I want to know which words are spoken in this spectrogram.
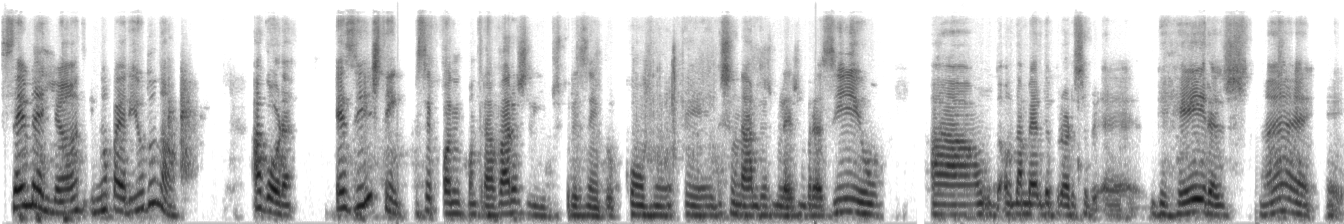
semelhante, no período não. Agora, existem, você pode encontrar vários livros, por exemplo, como é, Dicionário das Mulheres no Brasil, a, da Merda Priori sobre é, guerreiras, né, é,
